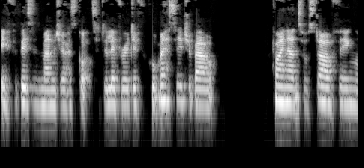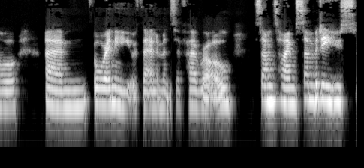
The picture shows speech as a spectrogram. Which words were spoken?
if the business manager has got to deliver a difficult message about finance or staffing or um, or any of the elements of her role, sometimes somebody who's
